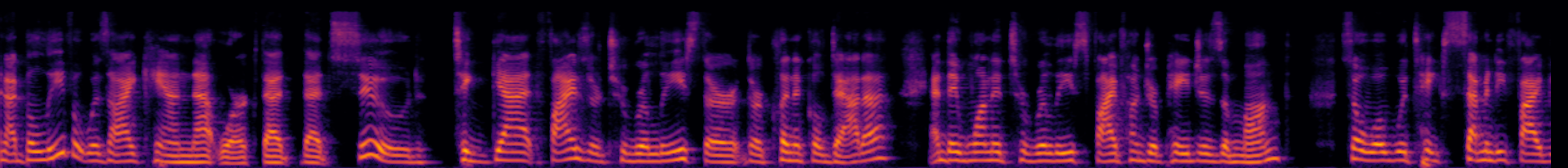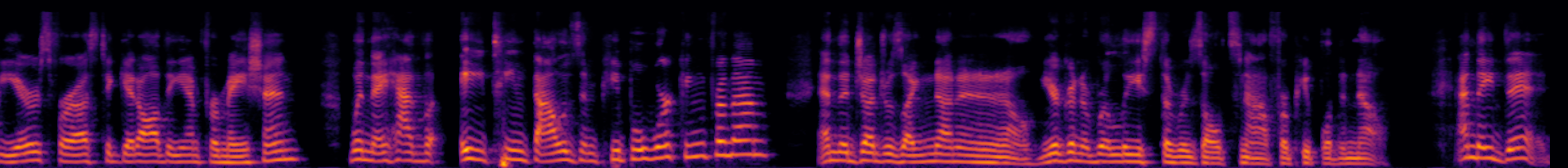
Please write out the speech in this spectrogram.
and I believe it was ICAN Network that that sued to get Pfizer to release their their clinical data, and they wanted to release 500 pages a month. So it would take 75 years for us to get all the information when they had 18,000 people working for them. And the judge was like, no, no, no, no. You're going to release the results now for people to know. And they did.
